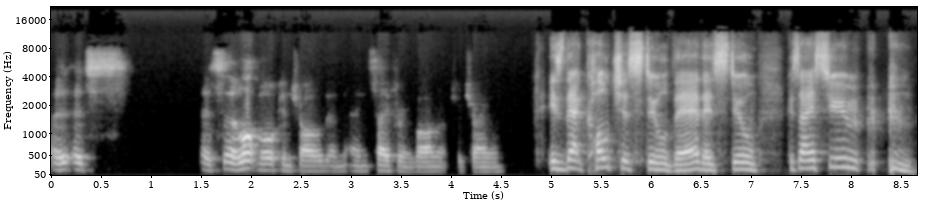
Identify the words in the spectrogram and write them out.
it's it's a lot more controlled and, and safer environment for training is that culture still there? There's still because I assume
